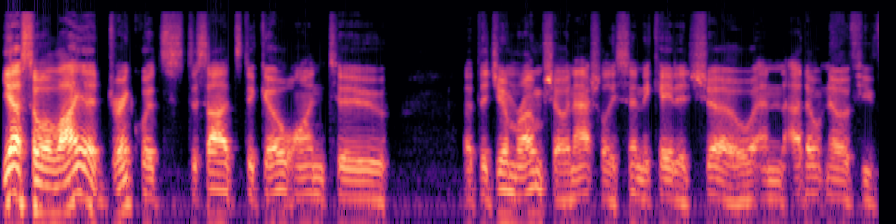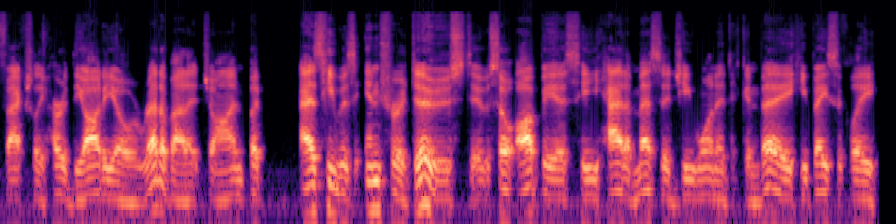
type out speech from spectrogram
Yeah, so Elia Drinkwitz decides to go on to uh, the Jim Rome show, a nationally syndicated show. And I don't know if you've actually heard the audio or read about it, John, but as he was introduced, it was so obvious he had a message he wanted to convey. He basically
